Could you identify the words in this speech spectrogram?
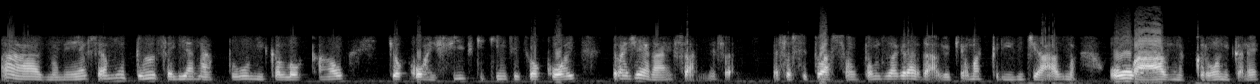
a asma, né? Essa é a mudança ali anatômica local que ocorre, física e química que ocorre para gerar essa, essa, essa situação tão desagradável que é uma crise de asma ou a asma crônica, né?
